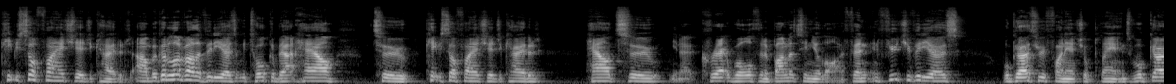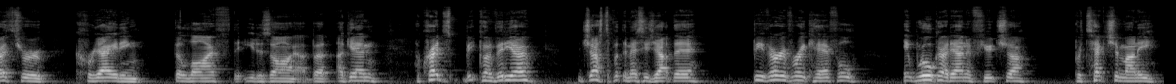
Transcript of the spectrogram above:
keep yourself financially educated. Um, we've got a lot of other videos that we talk about how to keep yourself financially educated, how to, you know, create wealth and abundance in your life. And in future videos, We'll go through financial plans. We'll go through creating the life that you desire. But again, I create this Bitcoin video just to put the message out there. Be very, very careful. It will go down in future. Protect your money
